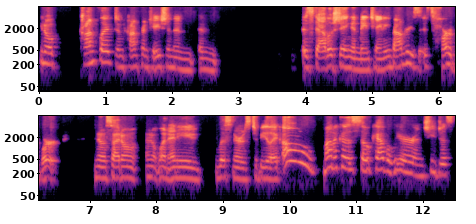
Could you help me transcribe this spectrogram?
You know, conflict and confrontation and and establishing and maintaining boundaries. It's hard work, you know. So I don't I don't want any listeners to be like, oh, Monica is so cavalier and she just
